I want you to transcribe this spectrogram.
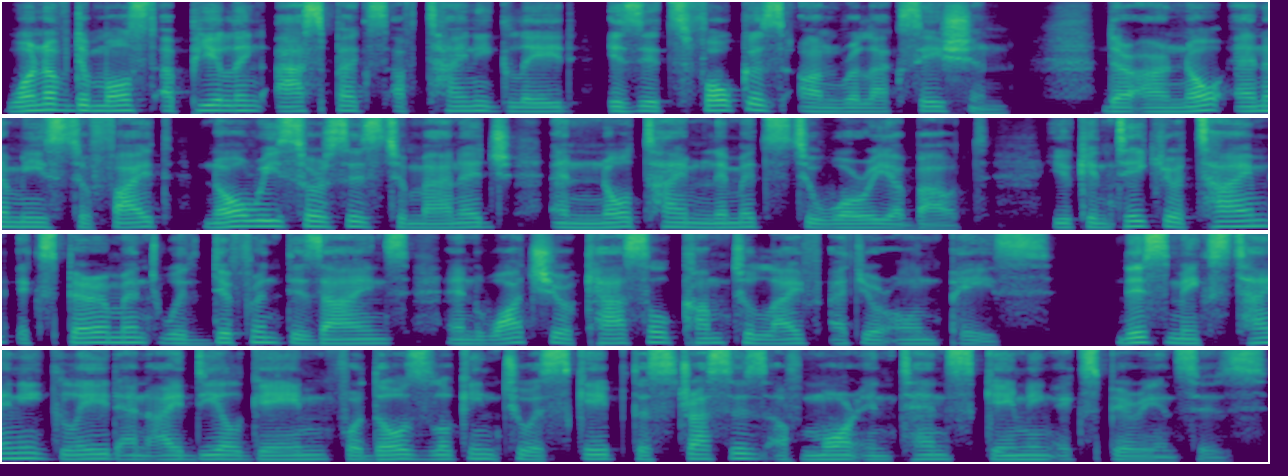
One of the most appealing aspects of Tiny Glade is its focus on relaxation. There are no enemies to fight, no resources to manage, and no time limits to worry about. You can take your time, experiment with different designs, and watch your castle come to life at your own pace. This makes Tiny Glade an ideal game for those looking to escape the stresses of more intense gaming experiences.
